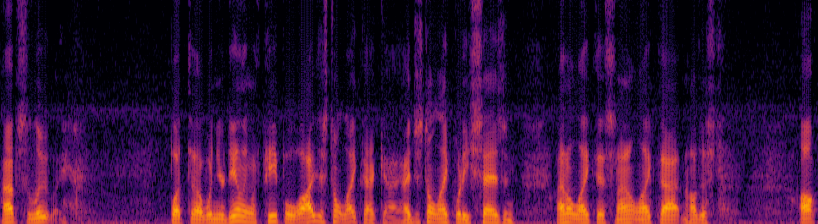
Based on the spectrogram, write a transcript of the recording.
Absolutely. But uh, when you're dealing with people, well, I just don't like that guy. I just don't like what he says, and I don't like this, and I don't like that, and I'll just, I'll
